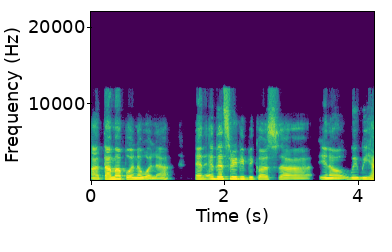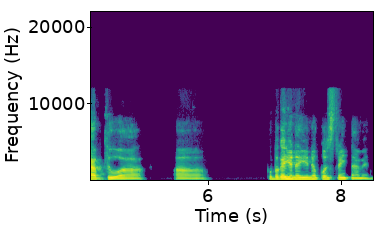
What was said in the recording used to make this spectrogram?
Ah, tama po na wala. And and that's really because uh, you know, we we have to uh uh kumbaga yun na yun yung constraint namin.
